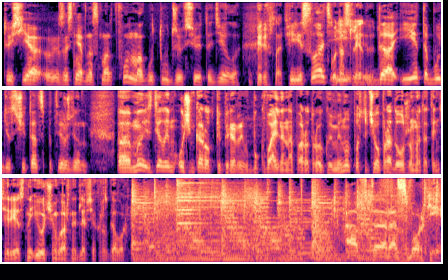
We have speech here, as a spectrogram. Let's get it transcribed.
То есть я, э, засняв на смартфон, могу тут же все это дело Переслать. переслать. Куда и, следует. Да, и это будет считаться подтвержденным. Э, Мы сделаем очень короткий перерыв, буквально на пару-тройку минут, после чего продолжим этот интересный и очень важный для всех разговор. Авторазборки.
